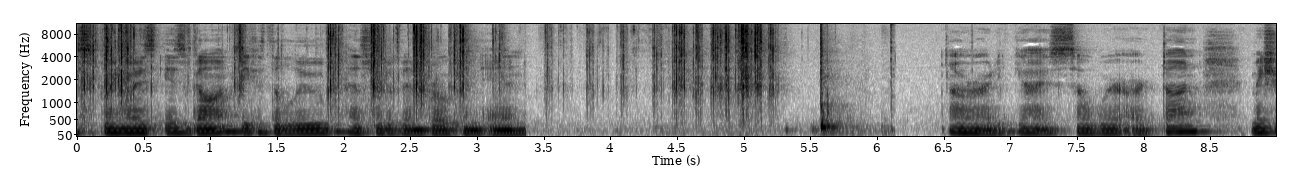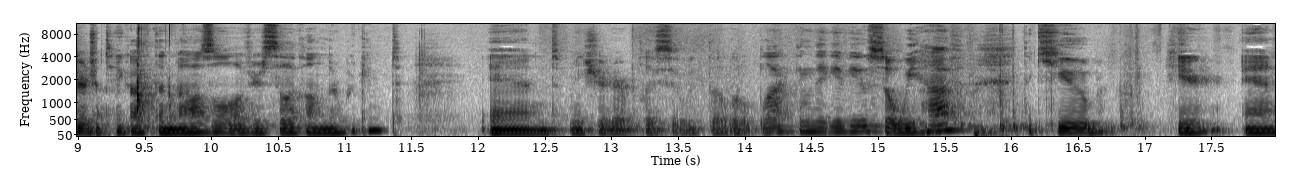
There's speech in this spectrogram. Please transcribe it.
the spring noise is gone because the lube has sort of been broken in. Alrighty guys, so we are done. Make sure to take off the nozzle of your silicone lubricant and make sure to replace it with the little black thing they give you. So we have the cube here and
